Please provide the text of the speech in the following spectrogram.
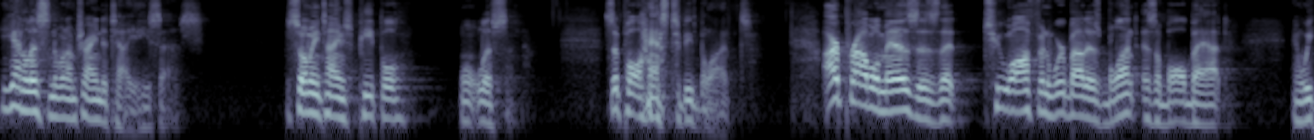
You got to listen to what I'm trying to tell you, he says. So many times people won't listen. So Paul has to be blunt. Our problem is, is that too often we're about as blunt as a ball bat, and we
